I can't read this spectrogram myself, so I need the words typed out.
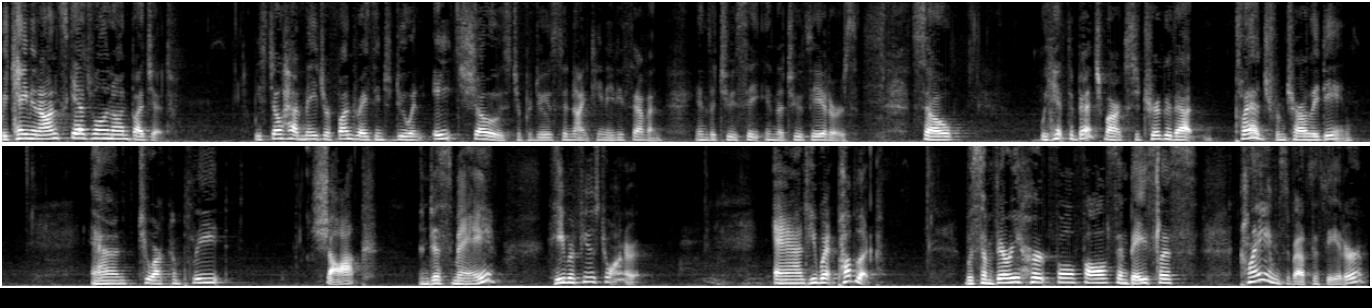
We came in on schedule and on budget. We still had major fundraising to do and eight shows to produce in 1987 in the two, in the two theaters. So we hit the benchmarks to trigger that pledge from Charlie Dean. And to our complete shock and dismay, he refused to honor it. And he went public with some very hurtful, false, and baseless claims about the theater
